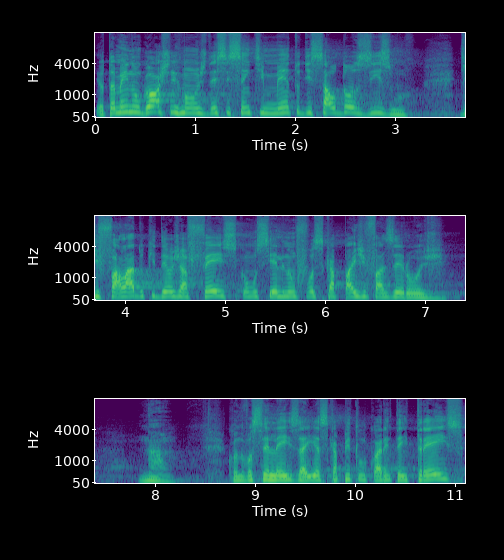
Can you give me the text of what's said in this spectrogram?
Eu também não gosto, irmãos, desse sentimento de saudosismo, de falar do que Deus já fez como se Ele não fosse capaz de fazer hoje. Não. Quando você lê Isaías capítulo 43,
